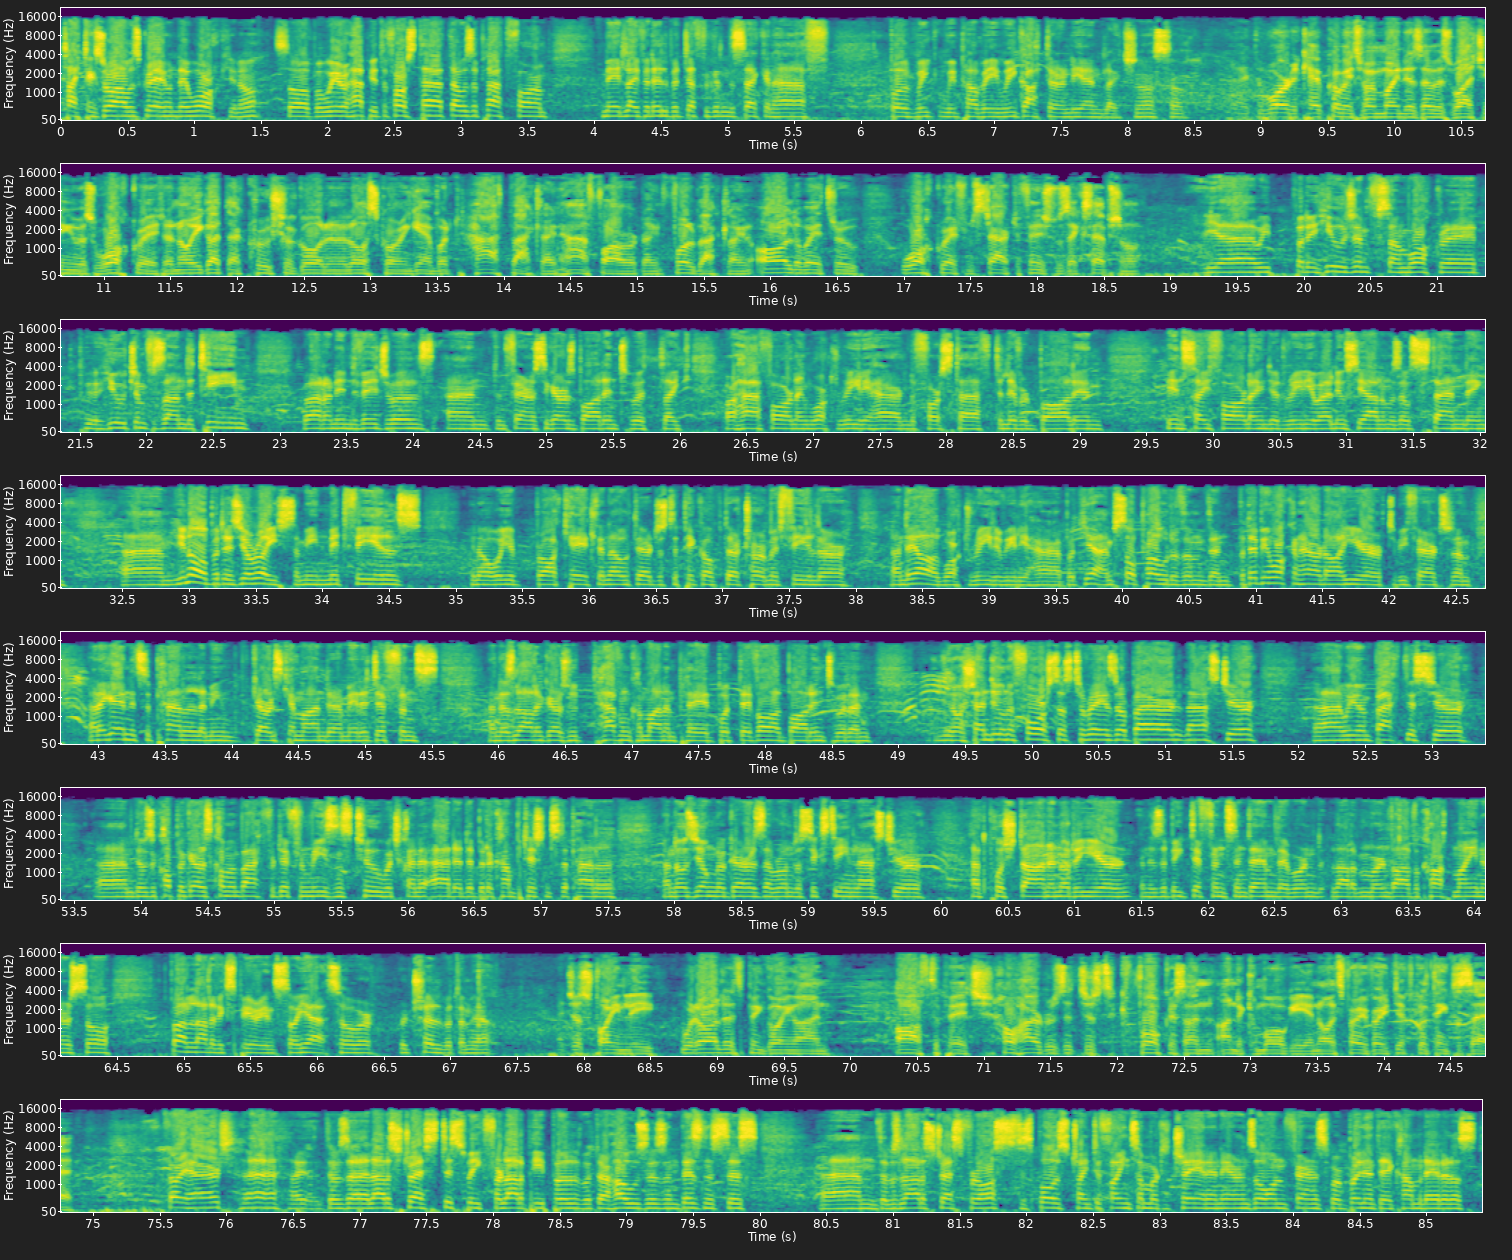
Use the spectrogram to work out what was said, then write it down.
tactics are always great when they work. You know, so but we were happy with the first half. That was a platform, made life a little bit difficult in the second half, but we, we probably we got there in the end. Like you know, so. Uh, the word that kept coming to my mind as I was watching it was work rate. I know he got that crucial goal in a low scoring game, but half back line, half forward line, full back line, all the way through, work rate from start to finish was exceptional. Yeah, we put a huge emphasis on work rate, a huge emphasis on the team rather than individuals. And in fairness, the girls bought into it. Like our half hour line worked really hard in the first half, delivered ball in, inside four line did really well. Lucy Allen was outstanding. Um, you know, but as you're right, I mean, midfields, you know, we brought Caitlin out there just to pick up their third midfielder, and they all worked really, really hard. But yeah, I'm so proud of them. Then, but they've been working hard all year, to be fair to them. And again, it's a panel. I mean, girls came on there, made a difference, and there's a lot of girls who haven't come on and played, but they've all bought into it. And you know, Shanduna forced us to raise our bar last year. Uh, we went back this year. Um, there was a couple of girls coming back for different reasons too, which kind of added a bit of competition to the panel. And those younger girls that were under 16 last year have pushed on another year, and there's a big difference in them. They were a lot of them were involved with Cork Minors, so brought a lot of experience. So yeah, so we're we're thrilled with them. Yeah. And just finally, with all that's been going on off the pitch, how hard was it just to focus on on the camogie? I know it's a very very difficult thing to say. Very hard. Uh, I, there was a lot of stress this week for a lot of people with their houses and businesses. Um, there was a lot of stress for us, I suppose, trying to find somewhere to train in Erin's Own. Fairness, were brilliant. They accommodated us.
